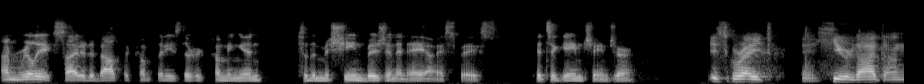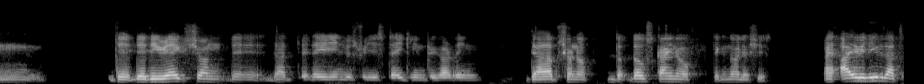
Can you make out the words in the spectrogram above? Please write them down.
I'm really excited about the companies that are coming in to the machine vision and AI space. It's a game changer. It's great hear that and the, the direction the, that the dairy industry is taking regarding the adoption of th- those kind of technologies. I, I believe that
